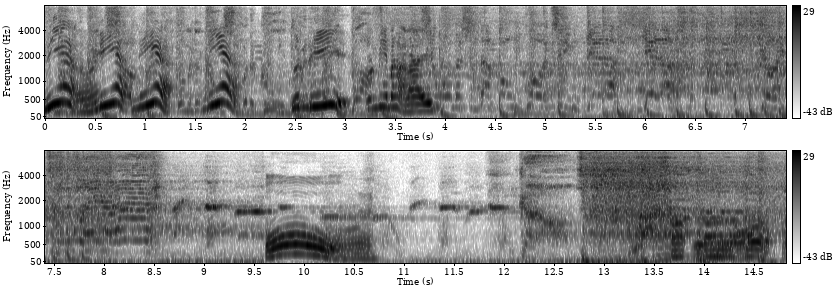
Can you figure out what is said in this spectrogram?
เนี่ย เนี่ย เนี่ย เนี่ยรุ่นพี่รุ่นพี่มหาลัยโอ้โอ้โอ้โอ้โ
